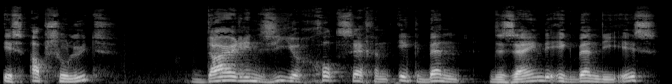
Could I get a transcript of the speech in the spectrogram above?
is absoluut. Daarin zie je God zeggen: Ik ben de zijnde, ik ben die is.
